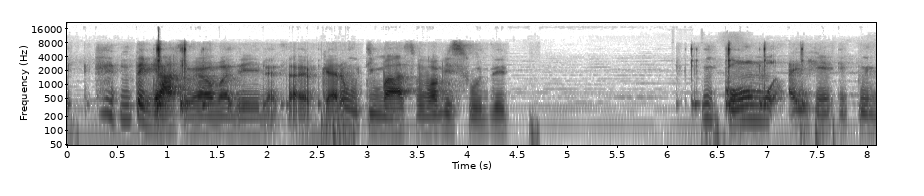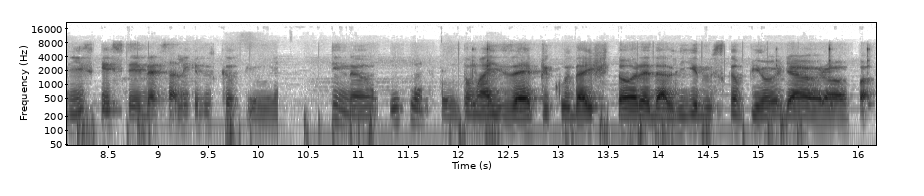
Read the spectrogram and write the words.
Não tem graça o Real Madrid nessa época. Era um timaço, um absurdo. E como a gente podia esquecer dessa Liga dos Campeões? Se não, o confronto mais épico da história da Liga dos Campeões da Europa.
